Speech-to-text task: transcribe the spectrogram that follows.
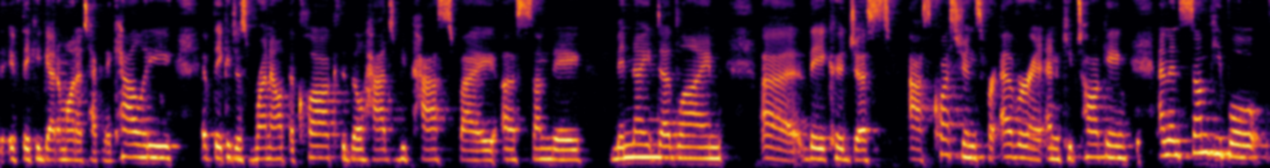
if they could get them on a technicality, if they could just run out the clock, the bill had to be passed by a Sunday midnight deadline. Uh, they could just ask questions forever and, and, keep talking. And then some people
